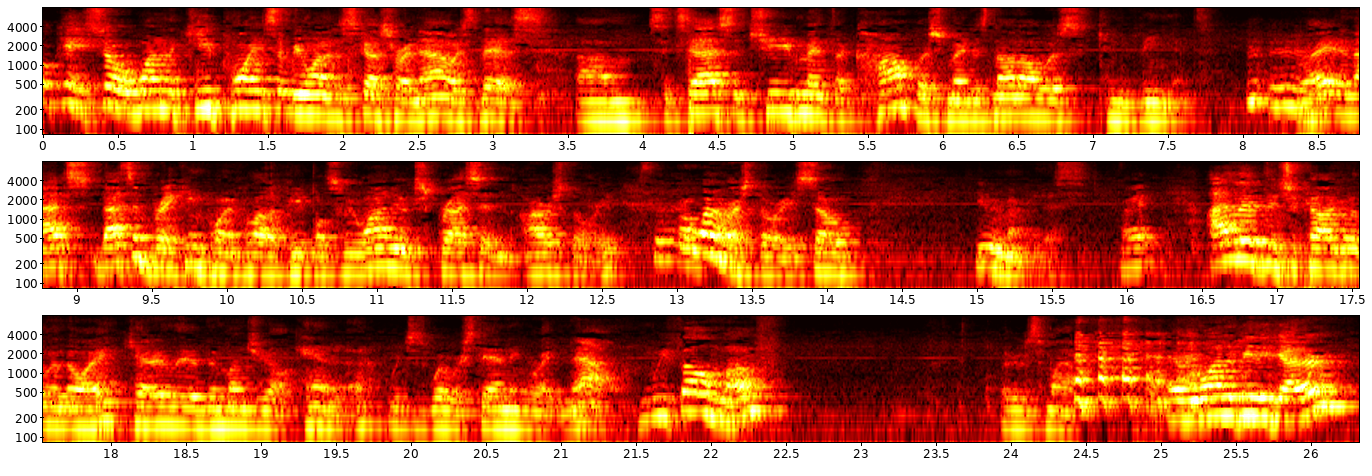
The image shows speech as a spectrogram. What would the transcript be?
Okay, so one of the key points that we want to discuss right now is this um, success, achievement, accomplishment is not always convenient. Mm-mm. Right, and that's that's a breaking point for a lot of people. So we wanted to express it in our story, Absolutely. or one of our stories. So you remember this, right? I lived in Chicago, Illinois. Carrie lived in Montreal, Canada, which is where we're standing right now. We fell in love. Look at her smile. and we wanted to be together.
